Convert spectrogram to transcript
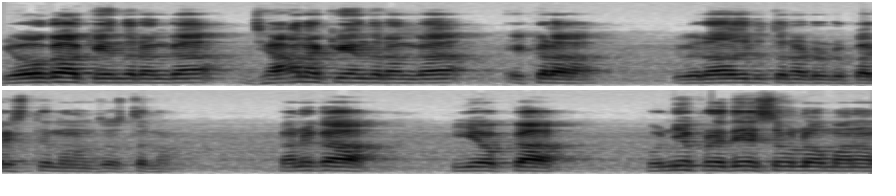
యోగా కేంద్రంగా ధ్యాన కేంద్రంగా ఇక్కడ విరాజులుతున్నటువంటి పరిస్థితి మనం చూస్తున్నాం. కనుక ఈ యొక్క పుణ్య ప్రదేశంలో మనం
